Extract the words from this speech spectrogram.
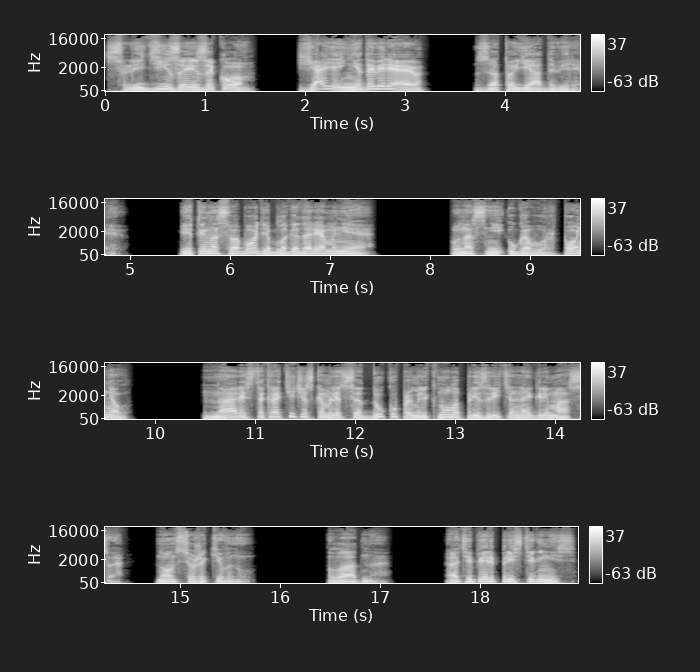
«Следи за языком! Я ей не доверяю!» «Зато я доверяю. И ты на свободе благодаря мне. У нас с ней уговор, понял?» На аристократическом лице Дуку промелькнула презрительная гримаса, но он все же кивнул. «Ладно. А теперь пристегнись».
